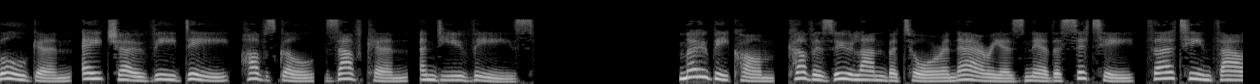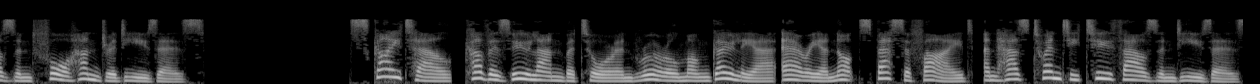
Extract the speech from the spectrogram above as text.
Bulgan, HOVD, Huvsgul, Zavkhan, and UVs. Mobicom, covers Ulaanbaatar and areas near the city, 13,400 users. Skytel covers Ulaanbaatar and rural Mongolia area not specified and has 22,000 users.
